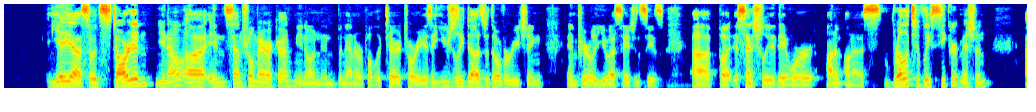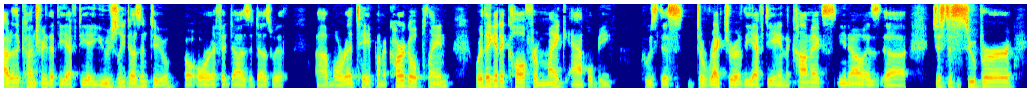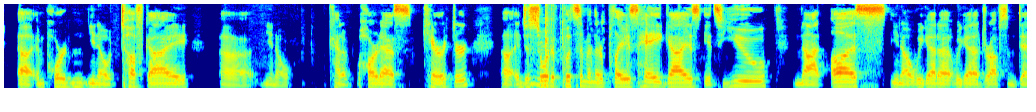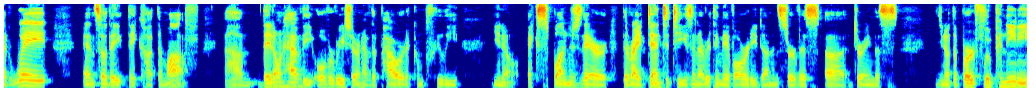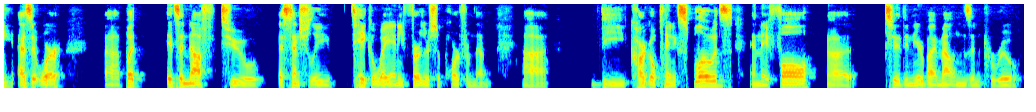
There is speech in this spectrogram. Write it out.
yeah, yeah. So it started, you know, uh, in Central America, you know, in, in Banana Republic territory, as it usually does with overreaching imperial U.S. agencies. Uh, but essentially, they were on a, on a relatively secret mission out of the country that the FDA usually doesn't do, or, or if it does, it does with uh, more red tape on a cargo plane, where they get a call from Mike Applebee, who's this director of the FDA in the comics. You know, is uh, just a super uh, important, you know, tough guy uh, you know, kind of hard ass character, uh, and just Mhm. sort of puts them in their place. Hey guys, it's you, not us. You know, we gotta we gotta drop some dead weight, and so they they cut them off. Um, they don't have the overreach. They don't have the power to completely, you know, expunge their their identities and everything they've already done in service uh, during this, you know, the bird flu panini, as it were. Uh, but it's enough to essentially take away any further support from them. Uh, the cargo plane explodes and they fall uh, to the nearby mountains in Peru,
